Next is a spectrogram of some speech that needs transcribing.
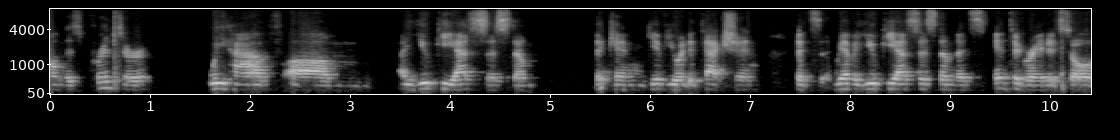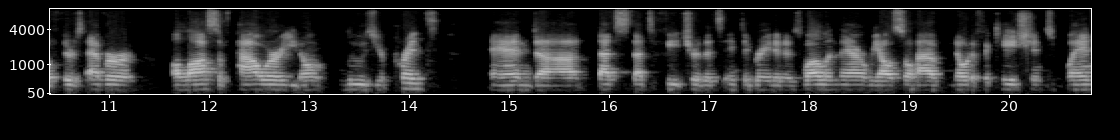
on this printer, we have um, a UPS system that can give you a detection. That's we have a UPS system that's integrated, so if there's ever a loss of power, you don't lose your print, and uh, that's that's a feature that's integrated as well in there. We also have notifications when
